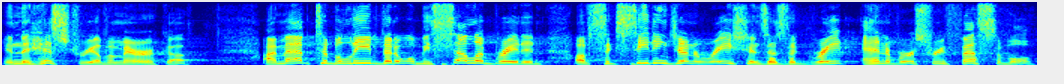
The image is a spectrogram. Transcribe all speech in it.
in the history of America. I'm apt to believe that it will be celebrated of succeeding generations as the great anniversary festival.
